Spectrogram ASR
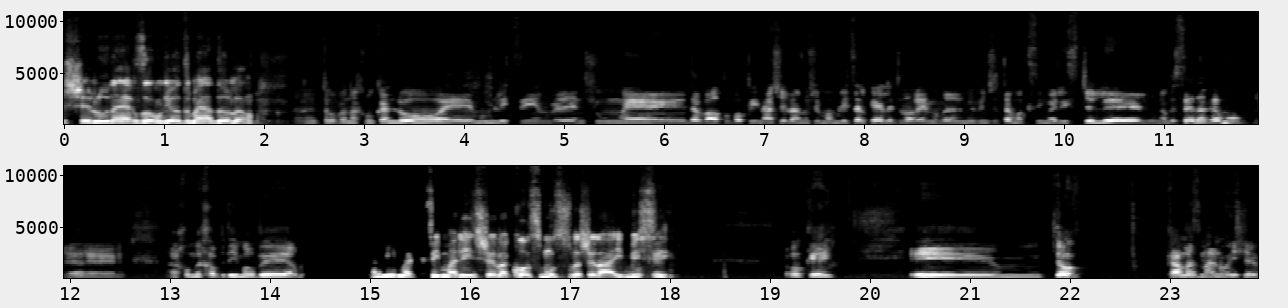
שלונה יחזור להיות 100 דולר. אה, טוב, אנחנו כאן לא uh, ממליצים ואין שום uh, דבר פה בפינה שלנו שממליץ על כאלה דברים, אבל אני מבין שאתה מקסימליסט של uh, לונה, בסדר גמור. Uh, אנחנו מכבדים הרבה, הרבה... אני מקסימליסט של הקוסמוס ושל ה-IBC. אוקיי. Okay. אוקיי. Okay. Uh, טוב, כמה זמן הוא יישב,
